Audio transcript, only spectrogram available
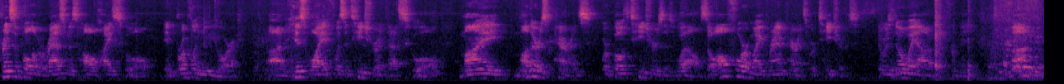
principal of Erasmus Hall High School in Brooklyn, New York. Um, his wife was a teacher at that school. My mother's parents were both teachers as well. So all four of my grandparents were teachers. There was no way out of it for me. Um,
